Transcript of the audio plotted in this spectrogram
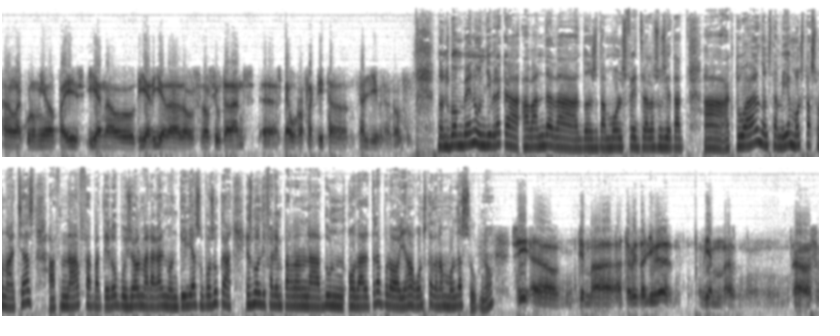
en l'economia del país i en el dia a dia de, dels, dels ciutadans, eh, es veu reflectit al llibre. No? Doncs bon vent, un llibre que, a banda de, doncs, de molts fets de la societat eh, actual, doncs també hi ha molts personatges, Aznar, Zapatero, Pujol, Maragall, Montilla, suposo que és molt diferent parlar d'un o d'altre, però hi ha alguns que donen molt de suc, no? Sí, eh, diem, a, a través del llibre diem, eh,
